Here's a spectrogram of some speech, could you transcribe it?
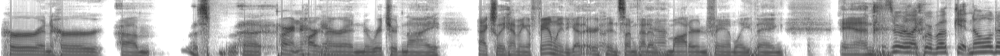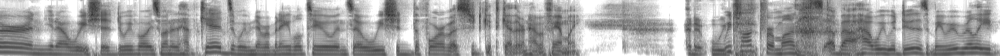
her and her um, uh, Partner. partner and Richard and I actually having a family together oh, in some kind Yeah. of modern family thing. And because we were like we're both getting older and you know we should we've always wanted to have kids and we've never been able to and so we should the four of us should get together and have a family and it, we, we, talked for months about how we would do this i mean we really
